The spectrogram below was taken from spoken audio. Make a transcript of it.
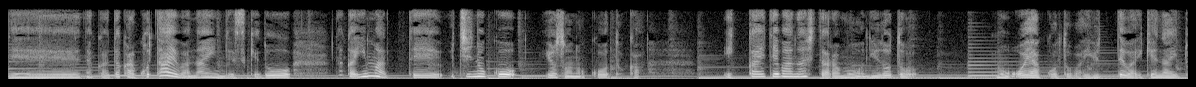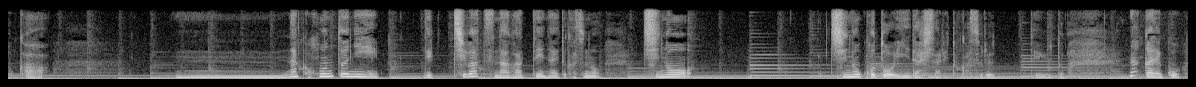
でなんかだから答えはないんですけどなんか今ってうちの子よその子とか一回手放したらもう二度ともう親子とは言ってはいけないとかうんなんか本当にで血はつながっていないとかその血の血のことを言い出したりとかするっていうとなんかねこう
